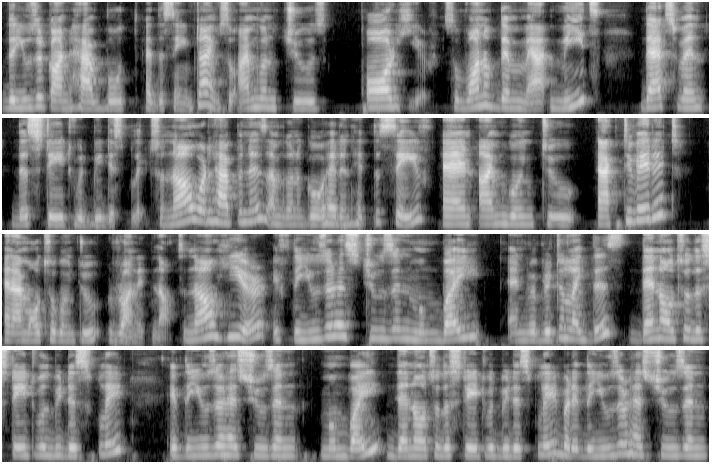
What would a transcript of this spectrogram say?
the user can't have both at the same time. So i'm going to choose or here. So one of them meets that's when the state would be displayed. So now what will happen is i'm going to go ahead and hit the save and i'm going to activate it and i'm also going to run it now. So now here if the user has chosen mumbai and we've written like this then also the state will be displayed if the user has chosen Mumbai, then also the state would be displayed. But if the user has chosen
